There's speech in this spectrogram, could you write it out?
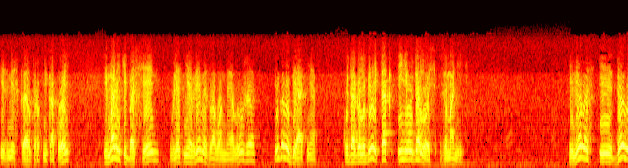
из мисс Келтроп никакой, и маленький бассейн, в летнее время зловонная лужа, и голубятня, куда голубей так и не удалось заманить. Имелась и до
